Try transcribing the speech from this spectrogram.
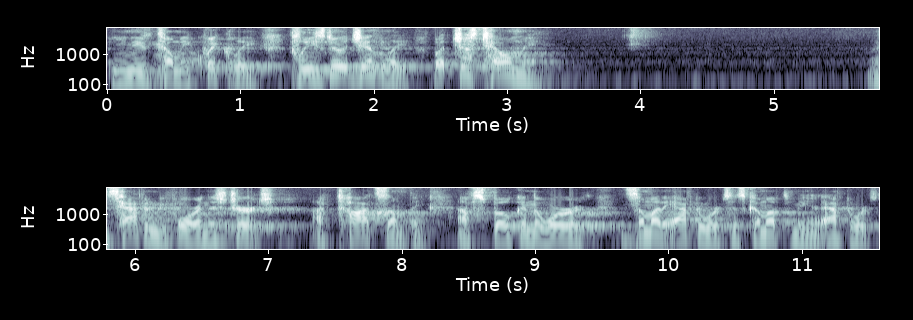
You need to tell me quickly. Please do it gently, but just tell me. It's happened before in this church. I've taught something. I've spoken the word. And somebody afterwards has come up to me and afterwards,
